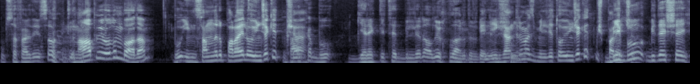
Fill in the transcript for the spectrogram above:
Bu sefer de insan hakları. ne yapıyor oğlum bu adam? Bu insanları parayla oyuncak etmiş ha. Kanka bu gerekli tedbirleri alıyorlardır. Beni ilgilendirmez. Millet oyuncak etmiş para Bir için. bu bir de şey.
